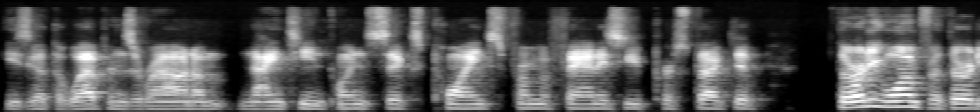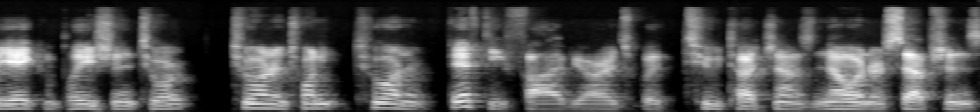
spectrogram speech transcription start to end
He's got the weapons around him. 19.6 points from a fantasy perspective. 31 for 38 completion, 220, 255 yards with two touchdowns, no interceptions.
